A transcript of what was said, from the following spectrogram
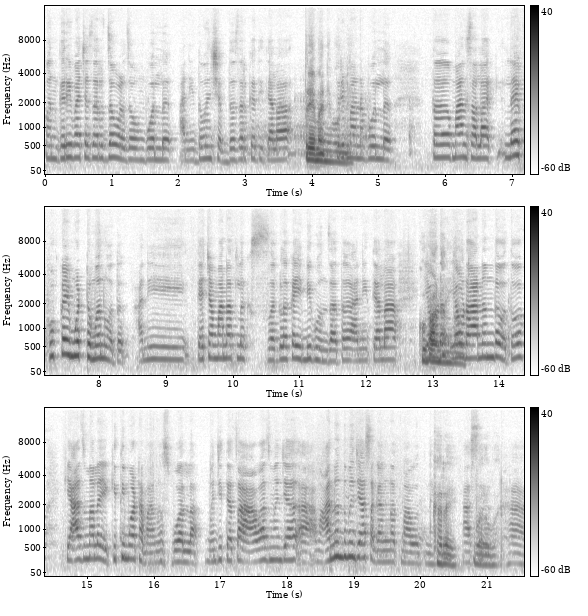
पण गरीबाच्या जर जवळ जाऊन बोललं आणि दोन शब्द जर कधी त्याला प्रेमाने बोलले. प्रेमानं बोललं तर माणसाला लय खूप काही मोठं मन होतं. आणि त्याच्या मनातलं सगळं काही निघून जातं आणि त्याला खूप एवढं आनंद एवढा आनंद होतो की आज मला हे किती मोठा माणूस बोलला. म्हणजे त्याचा आवाज म्हणजे आ- आनंद म्हणजे असा गंगनात मावत नाही. खरंय. असं. बरोबर. हा.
